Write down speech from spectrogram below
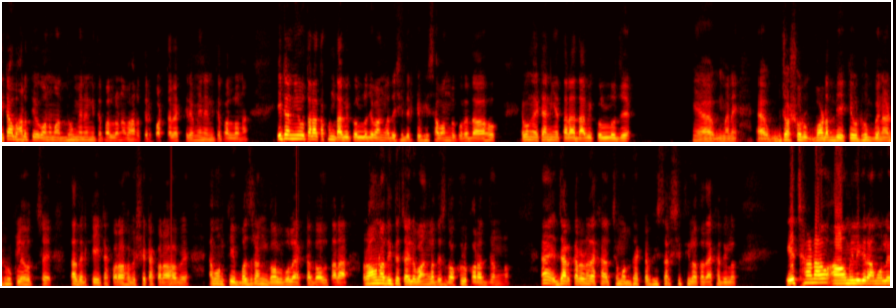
এটাও ভারতীয় গণমাধ্যম মেনে নিতে পারল না, ভারতের কর্তা ব্যক্তিরা মেনে নিতে পারল না। এটা নিয়েও তারা তখন দাবি করল যে বাংলাদেশিদেরকে ভিসা বন্ধ করে দেওয়া হোক এবং এটা নিয়ে তারা দাবি করল যে মানে যশোর বর্ডার দিয়ে কেউ ঢুকবে না, ঢুকলে হচ্ছে তাদেরকে এটা করা হবে, সেটা করা হবে। এমনকি বজরং দল বলে একটা দল তারা রওনা দিতে চাইলো বাংলাদেশ দখল করার জন্য। হ্যাঁ যার কারণে দেখা যাচ্ছে মধ্যে একটা ভিসার শিথিলতা দেখা দিল। এছাড়াও আওয়ামী লীগের আমলে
